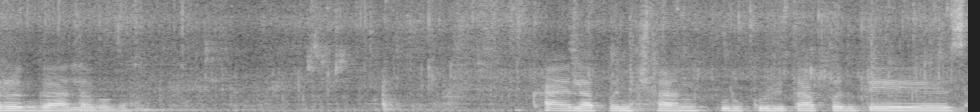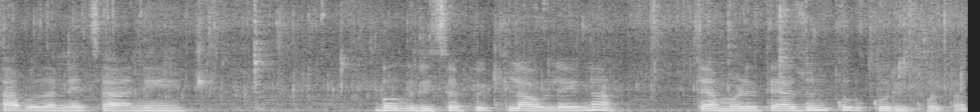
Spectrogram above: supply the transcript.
रंग आला बघा. खायला पण छान. कुरकुरीत आपण ते साबुदाण्याचं आणि भगरीचं पीठ लावलं आहे ना त्यामुळे ते अजून कुरकुरीत होतात.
